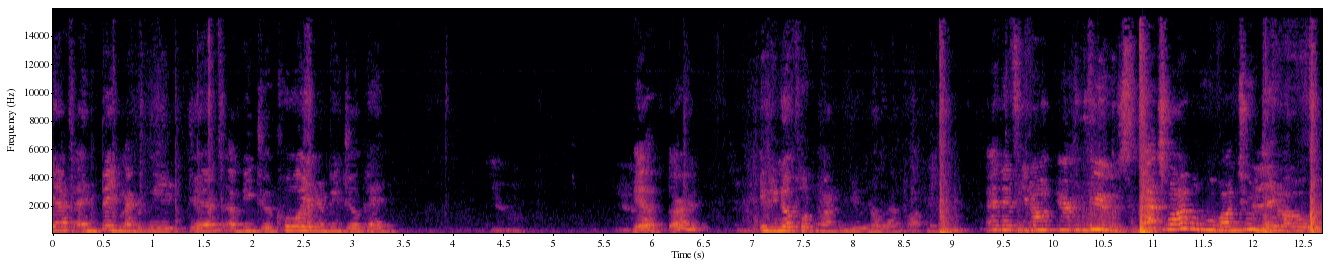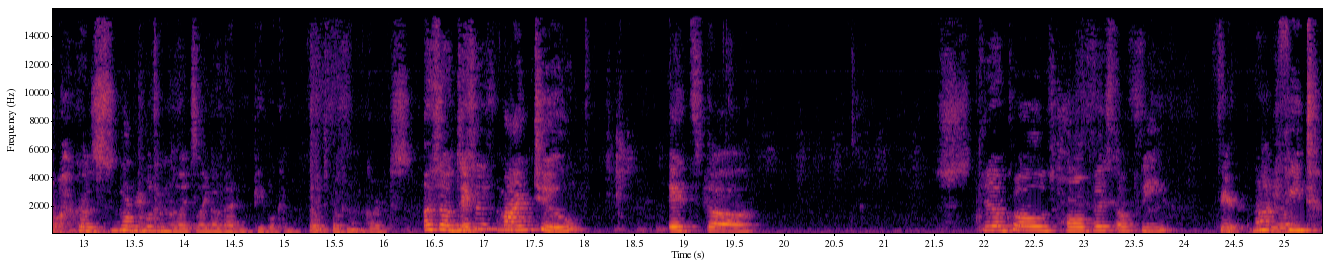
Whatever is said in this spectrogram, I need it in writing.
EX, and Big Mega B EX, a Beedrill toy, and a Beedrill pen. Yeah. All right. If you know Pokemon, you know what I'm talking about. And if you don't, you're confused. That's why we'll move on to Lego, because more people can relate to Lego than people can relate to Pokemon cards. Oh, so this is mine too. It's the Clothes Harvest of feet. Fear, not Fear. feet.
